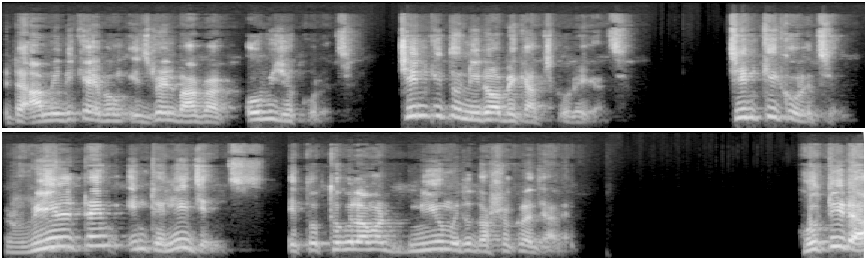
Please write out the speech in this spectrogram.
এটা আমেরিকা এবং ইসরায়েল বারবার অভিযোগ করেছে। চীন কিন্তু নীরবে কাজ করে গেছে। চীন কি করেছে? রিয়েল টাইম ইন্টেলিজেন্স এই তথ্যগুলো আমার নিয়মিত দর্শকরা জানেন। হুতিরা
